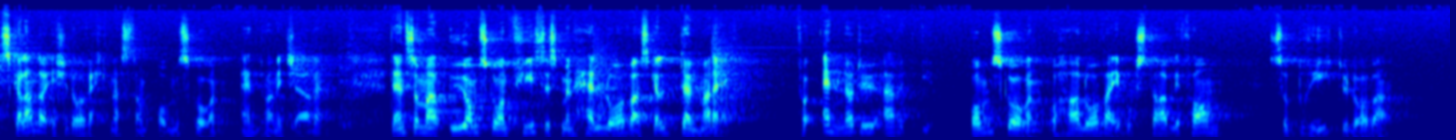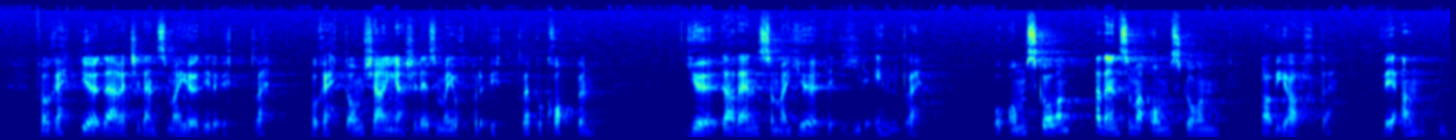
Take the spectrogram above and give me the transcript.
skal han da ikke da regnes som omskåren, enda han ikke er det? Den som er uomskåren fysisk, men holder lova, skal dømme deg. For ennå du er omskåren og har lova i bokstavelig form, så bryter du lova. For rett jøde er ikke den som er jøde i det ytre, og rett omskjæring er ikke det som er gjort på det ytre, på kroppen. Jøde er den som er jøde i det indre, og omskåren er den som er omskåren av hjertet, ved anden,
